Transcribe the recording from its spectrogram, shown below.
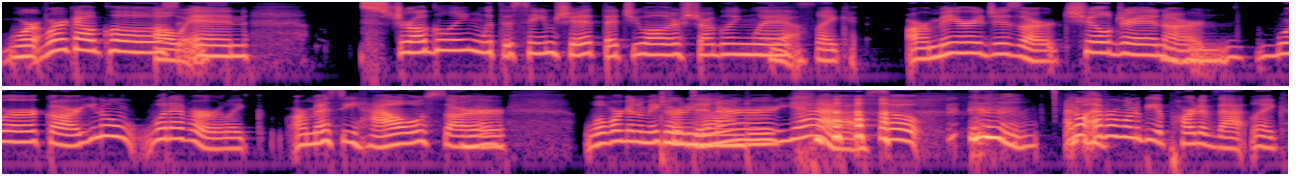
We're workout clothes always. and struggling with the same shit that you all are struggling with. Yeah. Like our marriages, our children, our Mhm. work, our, you know, whatever, like our messy house, our what we're gonna make Dirty for dinner. laundry. Yeah. So I don't ever want to be a part of that. Like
